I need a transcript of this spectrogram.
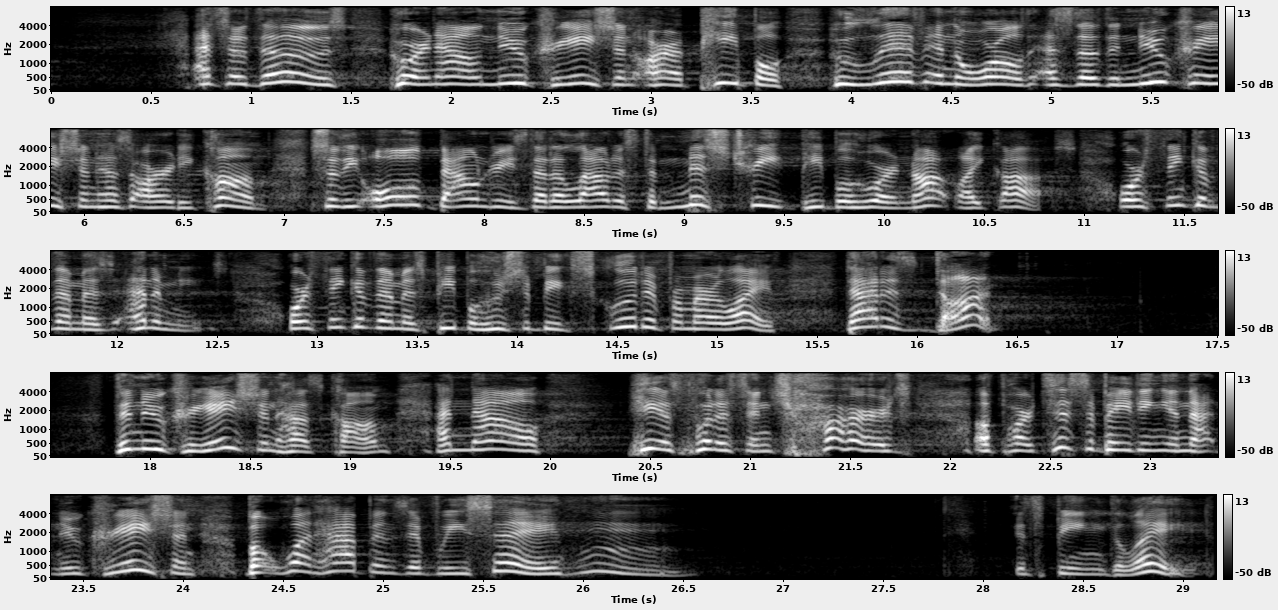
And so those who are now new creation are a people who live in the world as though the new creation has already come. So the old boundaries that allowed us to mistreat people who are not like us, or think of them as enemies, or think of them as people who should be excluded from our life, that is done. The new creation has come, and now he has put us in charge of participating in that new creation. But what happens if we say, hmm, it's being delayed?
